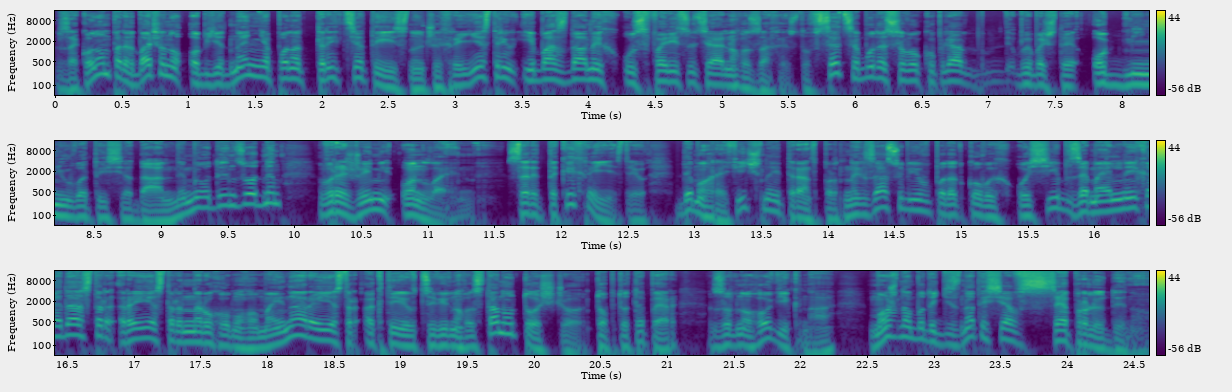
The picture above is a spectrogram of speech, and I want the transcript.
Законом передбачено об'єднання понад 30 існуючих реєстрів і баз даних у сфері соціального захисту. Все це буде совокупля, вибачте, обмінюватися даними один з одним в режимі онлайн. Серед таких реєстрів демографічний, транспортних засобів, податкових осіб, земельний кадастр, реєстр нерухомого майна, реєстр активів цивільного стану тощо. Тобто тепер з одного вікна можна буде дізнатися все про людину.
